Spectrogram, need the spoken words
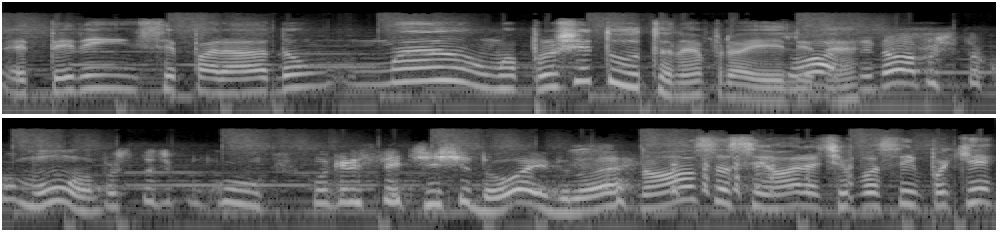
é terem separado uma, uma prostituta, né, pra ele, Nossa, né? não uma prostituta comum, uma prostituta tipo, com, com aquele fetiche doido, não é? Nossa senhora, tipo assim, porque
